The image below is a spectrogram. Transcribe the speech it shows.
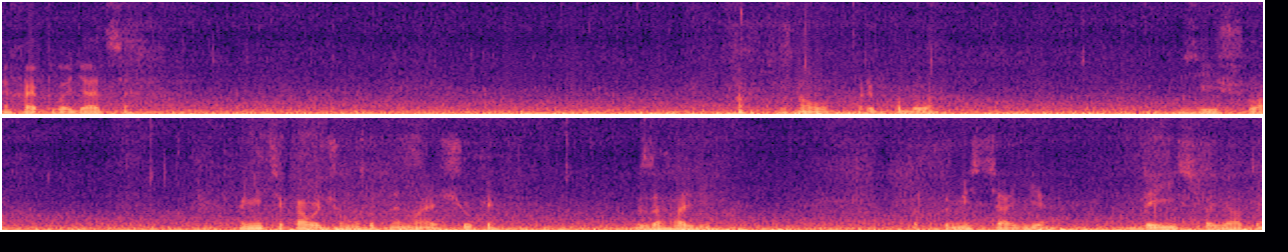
нехай плодяться. О, знову рибка була. Зійшла. Мені цікаво, чому тут немає щуки взагалі. Тобто місця є, де їй стояти.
